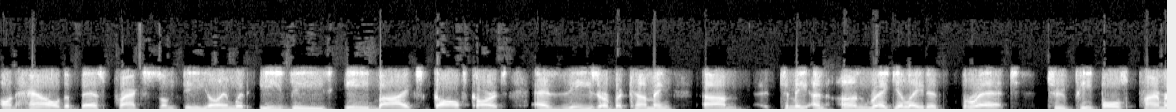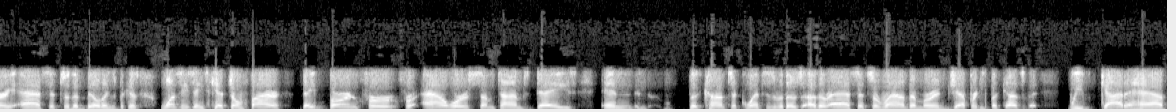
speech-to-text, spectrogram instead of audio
on how the best practices on dealing with EVs, e-bikes, golf carts, as these are becoming, um, to me, an unregulated threat to people's primary assets or the buildings because once these things catch on fire, they burn for, for hours, sometimes days, and the consequences of those other assets around them are in jeopardy because of it. We've got to have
